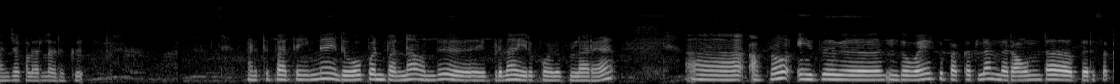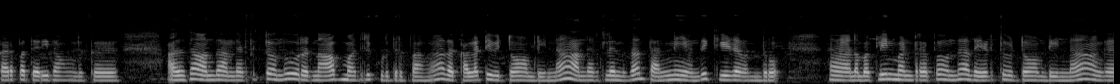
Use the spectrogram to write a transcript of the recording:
மஞ்சள் கலரில் இருக்குது அடுத்து பார்த்தீங்கன்னா இது ஓப்பன் பண்ணால் வந்து இப்படி தான் இருக்கும் இதுக்குள்ளார. அப்புறம் இது இந்த ஒயருக்கு பக்கத்தில் அந்த ரவுண்டாக பெருசாக கருப்பாக தெரியுதா உங்களுக்கு? அதுதான் வந்து அந்த இடத்துக்கிட்ட வந்து ஒரு நாப் மாதிரி கொடுத்துருப்பாங்க. அதை கலட்டி விட்டோம் அப்படின்னா அந்த இடத்துல இருந்து தான் தண்ணி வந்து கீழே வந்துடும் நம்ம க்ளீன் பண்ணுறப்ப வந்து அதை எடுத்து விட்டோம் அப்படின்னா அங்கே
